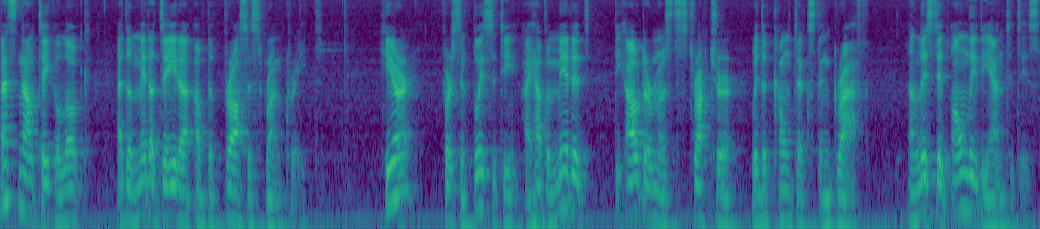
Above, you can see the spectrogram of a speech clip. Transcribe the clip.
Let's now take a look at the metadata of the process run crate. Here, for simplicity, I have omitted the outermost structure with the context and graph and listed only the entities.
